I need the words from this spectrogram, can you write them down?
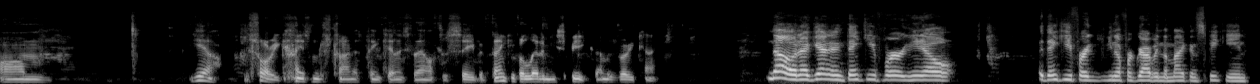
Um, yeah. Sorry, guys. I'm just trying to think anything else to say. But thank you for letting me speak. That was very kind. No, and again, and thank you for you know thank you for you know for grabbing the mic and speaking.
